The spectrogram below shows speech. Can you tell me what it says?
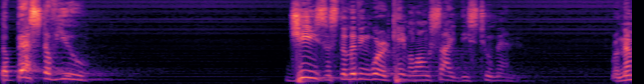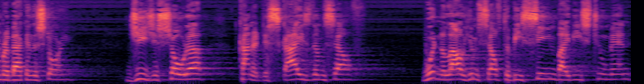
The best of you. Jesus, the living Word, came alongside these two men. Remember back in the story? Jesus showed up, kind of disguised himself, wouldn't allow himself to be seen by these two men.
